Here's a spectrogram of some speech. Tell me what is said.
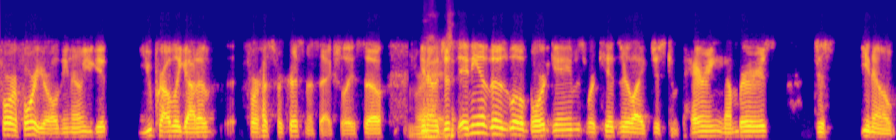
for a four year old. You know, you get you probably got a for us for Christmas actually. So, right. you know, just any of those little board games where kids are like just comparing numbers, just, you know,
